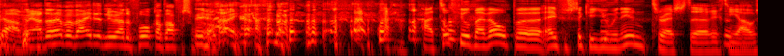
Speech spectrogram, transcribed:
Ja, maar ja, dan hebben wij dit nu aan de voorkant afgesproken. Ah, toch viel het mij wel op eh, even een stukje human interest eh, richting jou,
